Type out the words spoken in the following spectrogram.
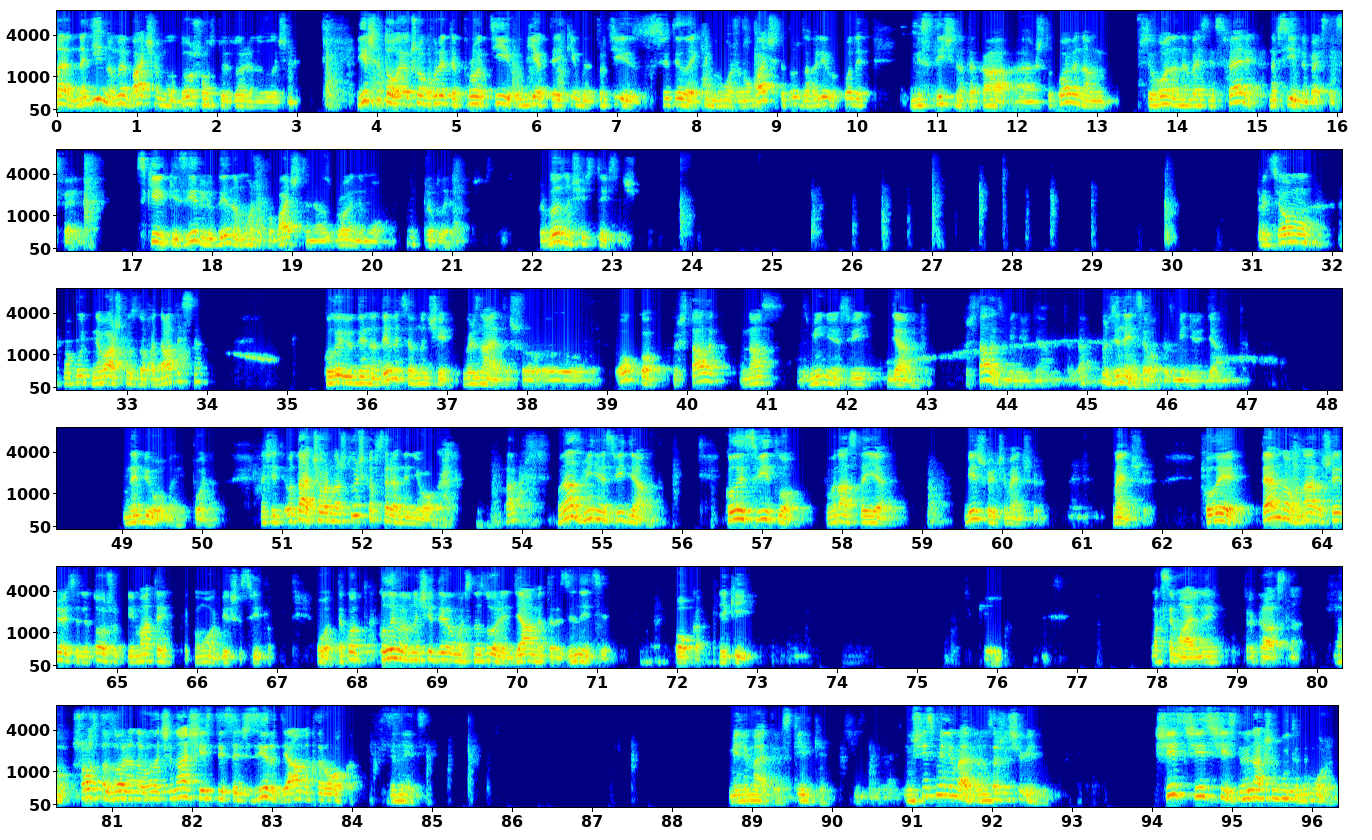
Але надійно ми бачимо до шостої зоряної величини. Гірше того, якщо говорити про ті об'єкти, які ми, про ті світила, які ми можемо бачити, тут взагалі виходить містична така е, штуковина всього на небесній сфері, на всій небесній сфері. Скільки зір людина може побачити неозброєним оком? Ну, приблизно. Приблизно 6 тисяч. При цьому, мабуть, неважко здогадатися, коли людина дивиться вночі, ви ж знаєте, що е, око, кришталик у нас змінює свій діаметр. Кришталик змінює діаметр, да? ну, зіниця ока змінює діаметр. Не біологи, поняв. Значить, ота чорна штучка всередині ока, так? вона змінює свій діаметр. Коли світло вона стає більшою чи меншою? Меншою. Коли темно, вона розширюється для того, щоб піймати якомога більше світла. От, так от, коли ми вночі дивимося на зорі, діаметр зіниці ока, який? Максимальний, прекрасно. Ну, шоста зоряна величина, 6 тисяч зір, діаметр ока. Зіниці. Міліметрів, скільки? Ну, 6 міліметрів, ну це ж очевидно. 6, 6, 6, ну інакше бути не може.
